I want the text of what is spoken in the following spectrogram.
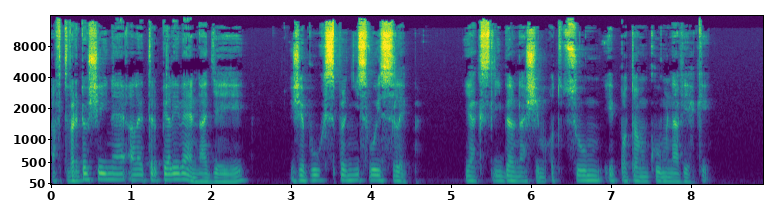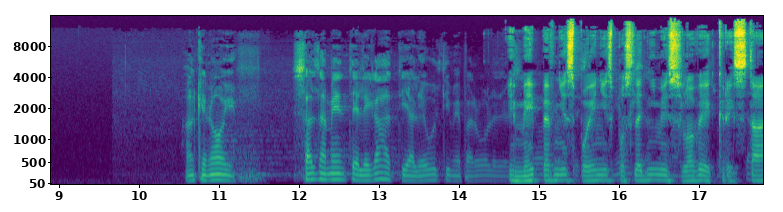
A v tvrdošejné, ale trpělivé naději, že Bůh splní svůj slib, jak slíbil našim otcům i potomkům na věky. I my pevně spojeni s posledními slovy Krista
